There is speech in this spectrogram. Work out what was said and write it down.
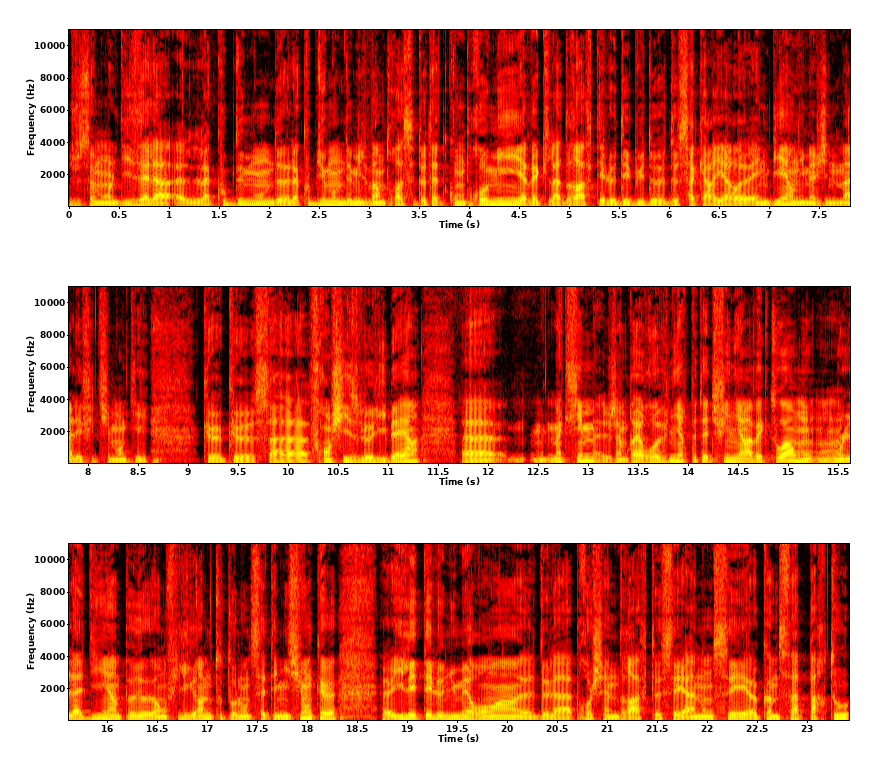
Justement, on le disait, la, coupe du Monde, la Coupe du Monde 2023, c'est peut-être compromis avec la draft et le début de, de sa carrière NBA. On imagine mal effectivement qu'il que, que sa franchise le libère. Euh, Maxime, j'aimerais revenir, peut-être finir avec toi. On, on l'a dit un peu en filigrane tout au long de cette émission que euh, il était le numéro un euh, de la prochaine draft. C'est annoncé euh, comme ça partout.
